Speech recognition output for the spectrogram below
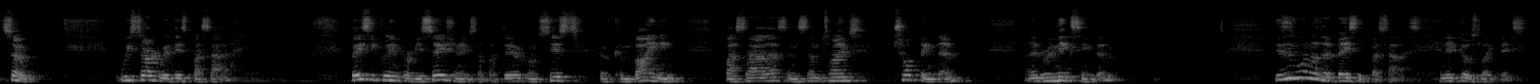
So, we start with this pasada. Basically, improvisation in Zapateo consists of combining pasadas and sometimes chopping them and remixing them. This is one of the basic pasadas, and it goes like this.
